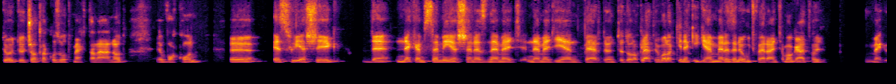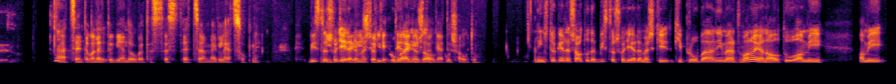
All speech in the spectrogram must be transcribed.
töltő csatlakozót megtalálnod vakon. Ez hülyeség, de nekem személyesen ez nem egy, nem egy ilyen perdöntő dolog. Lehet, hogy valakinek igen, mert ezen ő úgy felrántja magát, hogy megőrül. Hát szerintem a legtöbb ilyen dolgot ezt, ezt egyszer meg lehet szokni. Biztos, hogy érdemes töké, kipróbálni az autót. autó. Nincs tökéletes autó, de biztos, hogy érdemes kipróbálni, mert van olyan autó, ami, ami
